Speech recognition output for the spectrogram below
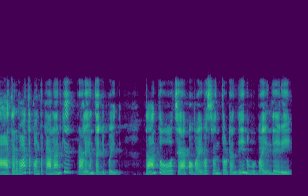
ఆ తర్వాత కొంతకాలానికి ప్రళయం తగ్గిపోయింది. దాంతో చేప వైవస్వంతో అంది నువ్వు బయలుదేరి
